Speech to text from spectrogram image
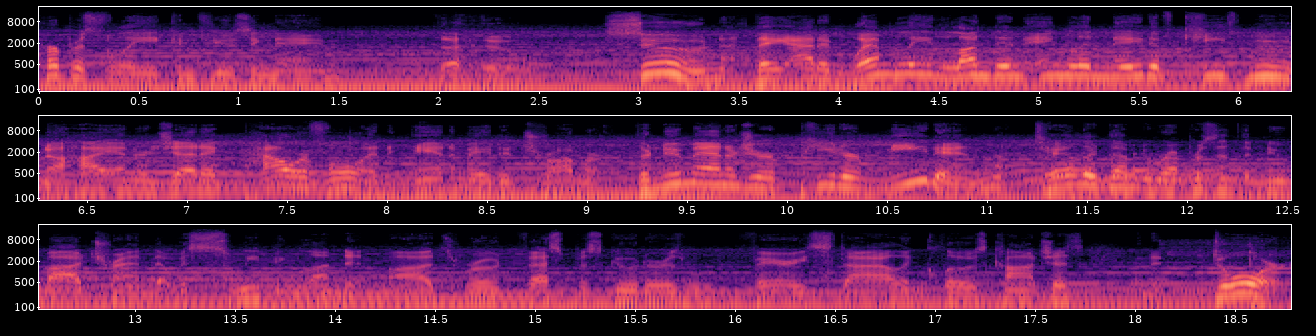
purposefully confusing name The Who. Soon, they added Wembley, London, England native Keith Moon, a high energetic, powerful, and animated drummer. Their new manager, Peter Meaden, tailored them to represent the new mod trend that was sweeping London. Mods rode Vespa scooters, were very style and clothes conscious, and adored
